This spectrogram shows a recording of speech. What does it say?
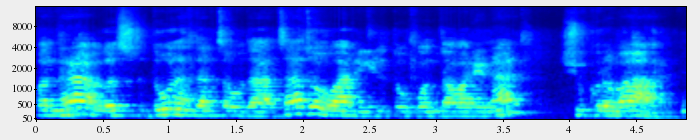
पंधरा ऑगस्ट दोन हजार चौदाचा जो वार येईल तो कोणता वार येणार? शुक्रवार.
